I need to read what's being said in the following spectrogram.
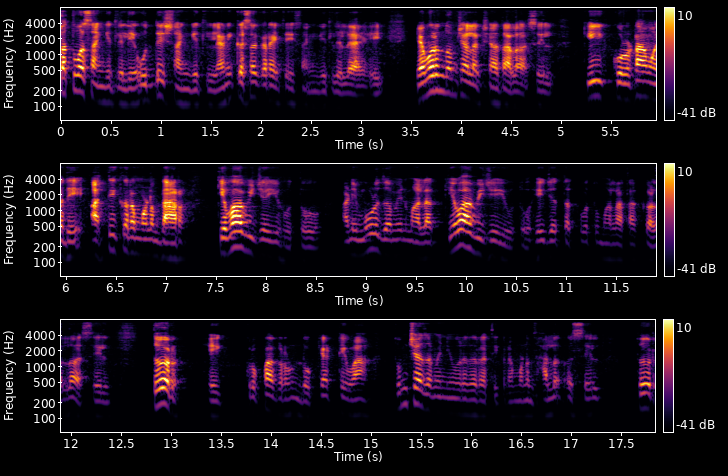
तत्व सांगितलेली आहे उद्देश सांगितलेले आणि कसं करायचं हे सांगितलेलं आहे यावरून तुमच्या लक्षात आलं असेल की कोर्टामध्ये अतिक्रमणदार केव्हा विजयी होतो? आणि मूळ जमीन मालक केव्हा विजयी होतो हे जे तत्व तुम्हाला आता कळलं असेल तर हे कृपा करून डोक्यात ठेवा. तुमच्या जमिनीवर जर अतिक्रमण झालं असेल तर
